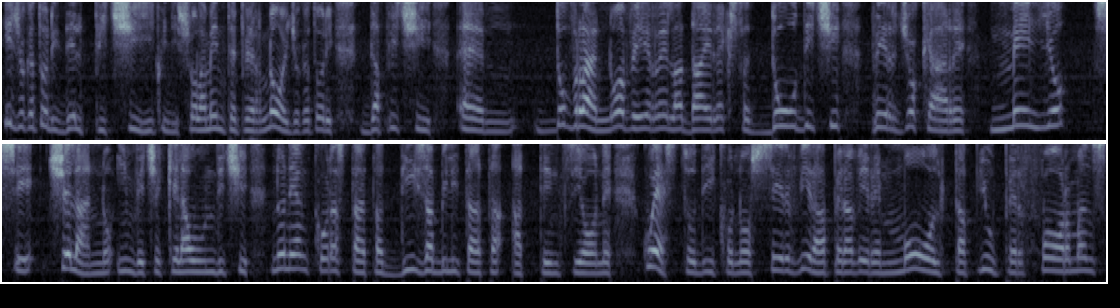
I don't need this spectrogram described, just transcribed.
i giocatori del PC quindi solamente per noi giocatori da PC ehm, dovranno avere la Direx 12 per giocare meglio se ce l'hanno invece che la 11 non è ancora stata disabilitata. Attenzione, questo dicono servirà per avere molta più performance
